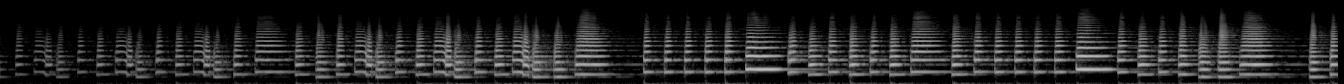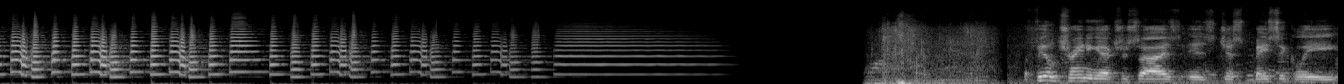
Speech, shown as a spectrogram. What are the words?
A field training exercise is just basically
